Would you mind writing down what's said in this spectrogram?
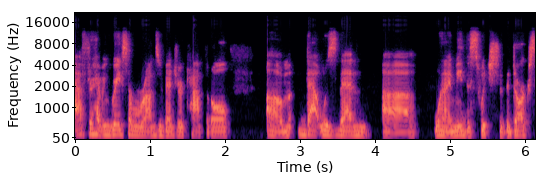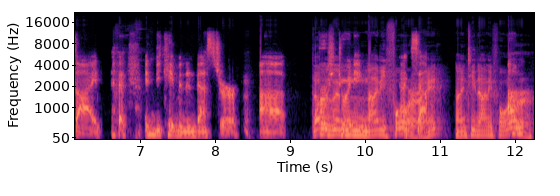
after having raised several rounds of venture capital, um, that was then uh, when I made the switch to the dark side and became an investor. Uh, That was first in joining 94, Accel. right? 1994 Um,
